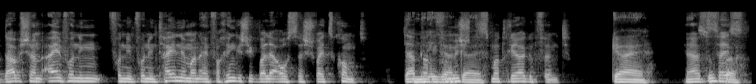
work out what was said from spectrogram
da habe ich dann einen von den, von, den, von den Teilnehmern einfach hingeschickt, weil er aus der Schweiz kommt. Der hat dann Mega für mich geil. das Material gefilmt. Geil. Ja, das Super. heißt,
